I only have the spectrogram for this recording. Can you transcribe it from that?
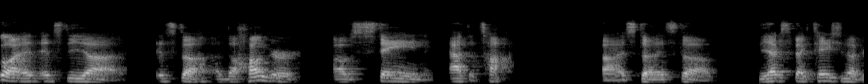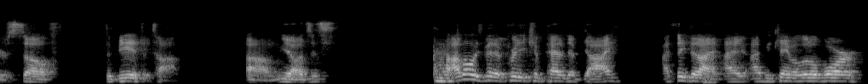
Well it's the uh it's the the hunger of staying at the top. Uh it's the it's the the expectation of yourself to be at the top. Um you know it's just I've always been a pretty competitive guy. I think that I, I, I became a little more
